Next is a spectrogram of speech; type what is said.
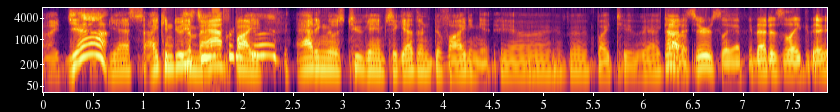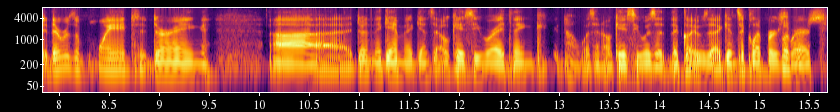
I, Yeah. yes, I can do He's the math by good. adding those two games together and dividing it you know, by two. Yeah, I got no, it. seriously. I mean, that is like there, there was a point during uh, during the game against OKC where I think no, it wasn't OKC. Was it the it was against the Clippers, Clippers.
